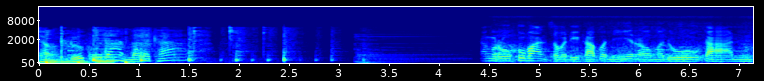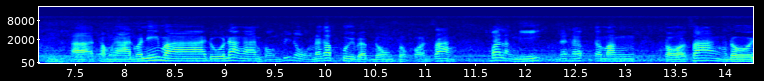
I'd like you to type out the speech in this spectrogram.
ช่างรู้คู่บ้านมาแล้วครับทางรู้คู่บ้านสวัสดีครับ วันนี้เรามาดูการทำางานวันนี้มาดูหน้างานของพี่โหน่งนะครับ คุยแบบโหน่งตกก่อนสร้างบ้านหลังนี้นะครับกำลังก่อสร้างโดย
